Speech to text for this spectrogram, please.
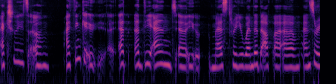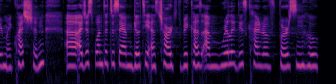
Actually, it's um, I think at, at the end, uh, you, Maestro, you ended up uh, um, answering my question. Uh, I just wanted to say I'm guilty as charged because I'm really this kind of person who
